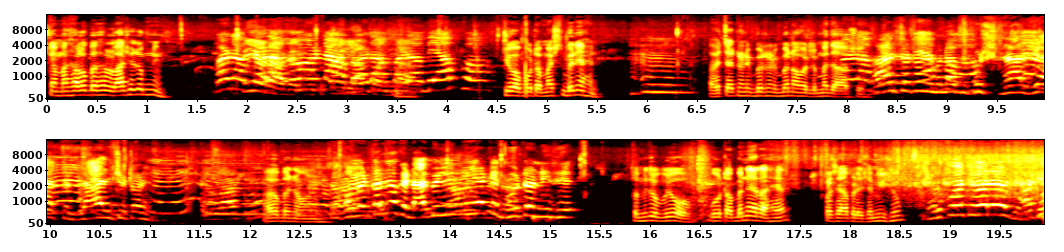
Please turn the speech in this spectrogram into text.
કે મસાલો બસાલો લાશે તો કે નહીં? કેવા ગોટા મસ્ત બન્યા છે ને? હવે ચટણી બટણી બનાવો એટલે મજા આવશે. લાલ ચટણી બનાવવી છે લાલ ચટણી. હવે બનાવવાનું. તો કોમેન્ટ કરજો કે દાબેલી છે કે ઘૂંટણની છે? તો મિત્રો જો ગોટા બનેલા છે પછી આપણે જમીશું. ભડકો છે. રે ભડકો.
